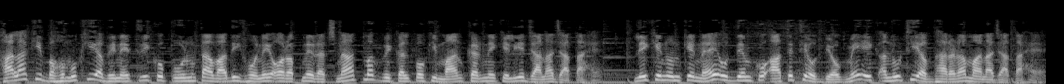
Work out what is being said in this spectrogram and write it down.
हालाँकि बहुमुखी अभिनेत्री को पूर्णतावादी होने और अपने रचनात्मक विकल्पों की मांग करने के लिए जाना जाता है, लेकिन उनके नए उद्यम को आतिथ्य उद्योग में एक अनूठी अवधारणा माना जाता है।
